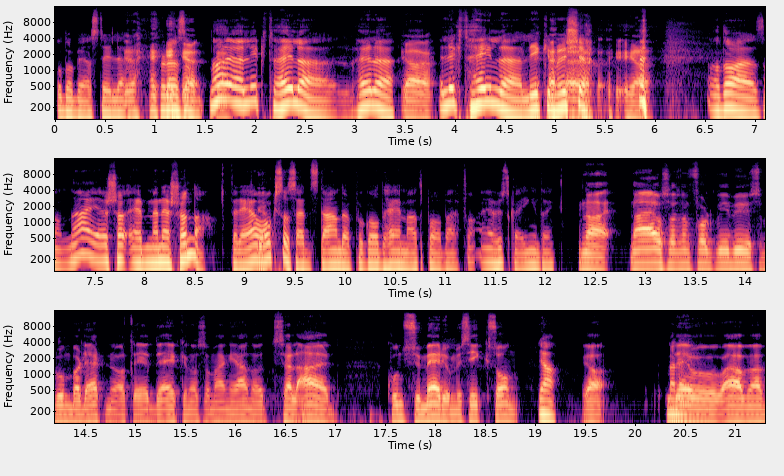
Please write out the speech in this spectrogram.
Og da blir jeg stille. For det er sånn 'Nei, jeg likte hele, hele Jeg likte hele like mye'. Og da er det sånn Nei, jeg skjønner, men jeg skjønner. For jeg har også sett standup og gått hjem etterpå og bare faen, jeg husker ingenting. Nei, nei også, sånn, folk vi blir så bombardert nå at det, det er ikke noe som henger igjen. Og selv jeg konsumerer jo musikk sånn. Ja. Ja. Men det er jo jeg, jeg,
